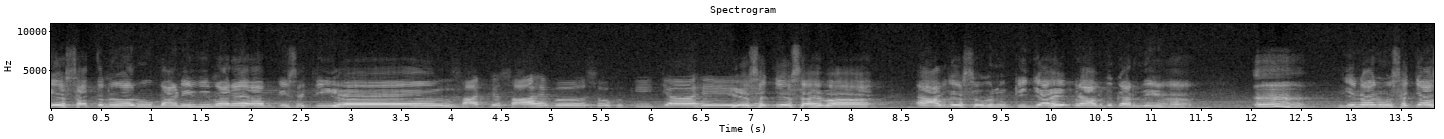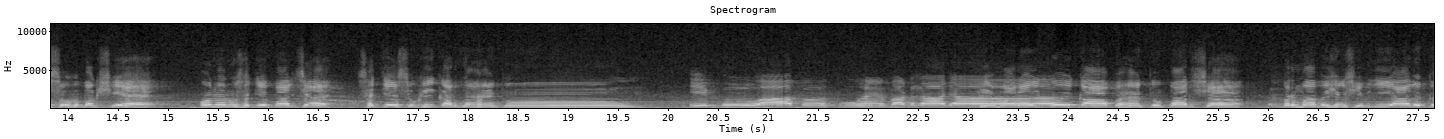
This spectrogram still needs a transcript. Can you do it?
ਇਹ ਸਤਨਾਮ ਰੂਪ ਬਾਣੀ ਵੀ ਮਾਰੇ ਆਪ ਕੀ ਸੱਚੀ ਹੈ। ਸੱਚ ਸਾਹਿਬ ਸੁਖ ਕੀ ਜਾਹੇ। ਇਹ ਸੱਚੇ ਸਾਹਿਬਾ ਆਪਦੇ ਸੁਖ ਨੂੰ ਕੀਜਾ ਹੈ ਪ੍ਰਾਪਤ ਕਰਦੇ ਹਾਂ। ਜਿਨ੍ਹਾਂ ਨੂੰ ਸੱਚਾ ਸੁਖ ਬਖਸ਼ਿਆ ਹੈ, ਉਹਨਾਂ ਨੂੰ ਸੱਚੇ ਪਾਤਸ਼ਾਹ ਸੱਚੇ ਸੁਖੀ ਕਰਦਾ ਹੈ ਤੂੰ। ਏਕੋ ਆਪ ਤੂੰ ਹੈ ਵੱਡ ਰਾਜਾ। ਇਹ ਮਹਾਰਾਜ ਇੱਕੋ ਇੱਕ ਆਪ ਹੈ ਤੂੰ ਪਾਤਸ਼ਾਹ। ਬ੍ਰਹਮਾ ਵਿਸ਼ਨ ਸ਼ਿਵ ਜੀ ਆਦਿਕ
